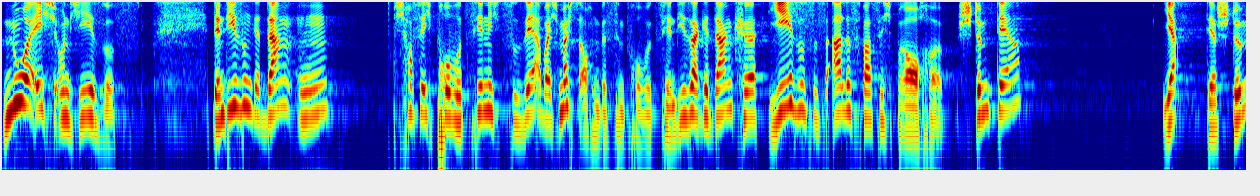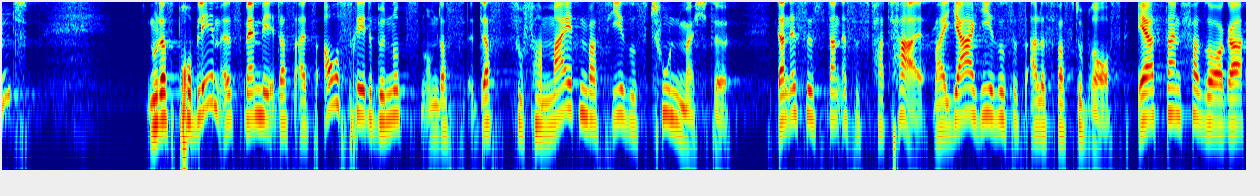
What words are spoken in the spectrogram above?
nur ich und Jesus. Denn diesen Gedanken, ich hoffe, ich provoziere nicht zu sehr, aber ich möchte auch ein bisschen provozieren. Dieser Gedanke, Jesus ist alles, was ich brauche, stimmt der? Ja, der stimmt. Nur das Problem ist, wenn wir das als Ausrede benutzen, um das, das zu vermeiden, was Jesus tun möchte, dann ist, es, dann ist es fatal. Weil ja, Jesus ist alles, was du brauchst. Er ist dein Versorger,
